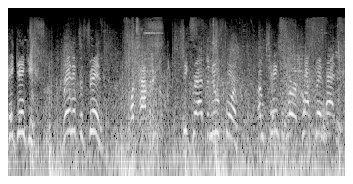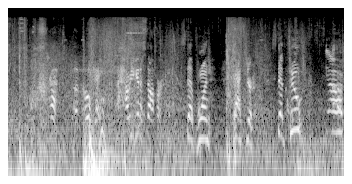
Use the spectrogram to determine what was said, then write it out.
Hey, Ganke! Ran into Phin! What's happening? She grabbed the new form! I'm chasing her across Manhattan! Uh, okay, how are you gonna stop her? Step one, catch her. Step two, uh,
